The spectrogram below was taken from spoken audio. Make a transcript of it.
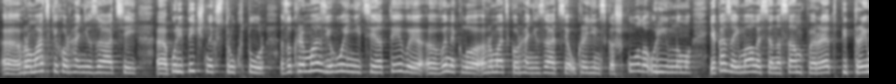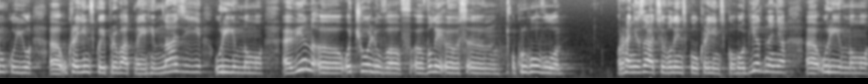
е, громадських організацій, е, політичних структур. Зокрема, з його ініціативи е, виникла громадська організація Українська школа у Рівному, яка займалася насамперед підтримкою української приватної гімназії у Рівному. Він очолював округову. Організацію Волинського українського об'єднання е, у Рівному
